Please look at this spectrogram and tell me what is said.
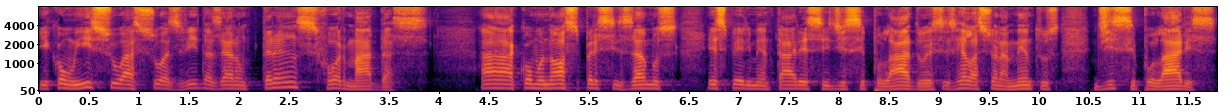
e com isso as suas vidas eram transformadas. Ah, como nós precisamos experimentar esse discipulado, esses relacionamentos discipulares.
